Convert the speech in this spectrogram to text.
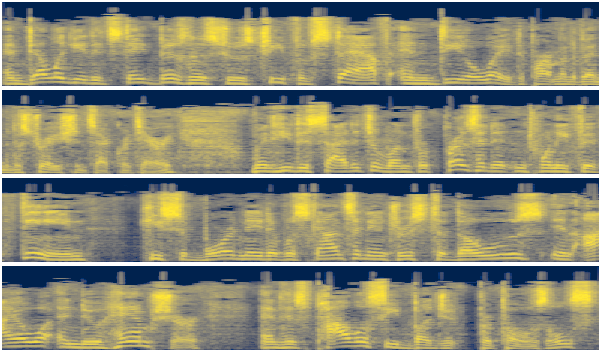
and delegated state business to his chief of staff and DOA, Department of Administration Secretary. When he decided to run for president in 2015, he subordinated Wisconsin interests to those in Iowa and New Hampshire, and his policy budget proposals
